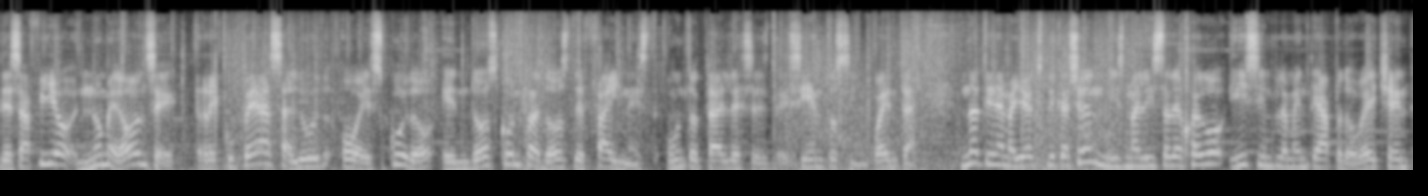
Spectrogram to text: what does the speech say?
Desafío número 11. Recupera salud o escudo en 2 contra 2 de Finest, un total de 750. No tiene mayor explicación, misma lista de juego y simplemente aprovechen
